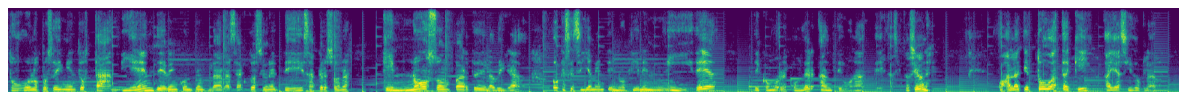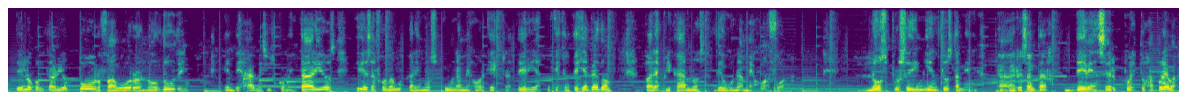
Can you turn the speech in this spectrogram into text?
todos los procedimientos también deben contemplar las actuaciones de esas personas que no son parte de la brigada o que sencillamente no tienen ni idea de cómo responder ante una de estas situaciones. Ojalá que todo hasta aquí haya sido claro. De lo contrario, por favor no duden en dejarme sus comentarios y de esa forma buscaremos una mejor estrategia, estrategia perdón, para explicarnos de una mejor forma. Los procedimientos, también cabe resaltar, deben ser puestos a prueba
